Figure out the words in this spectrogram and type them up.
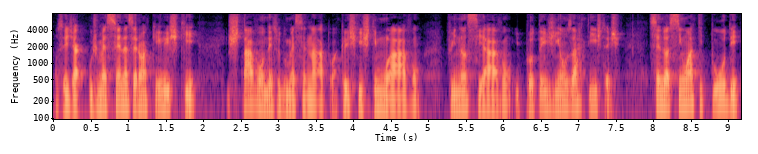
Ou seja, os mecenas eram aqueles que estavam dentro do mecenato, aqueles que estimulavam, financiavam e protegiam os artistas, sendo assim uma atitude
